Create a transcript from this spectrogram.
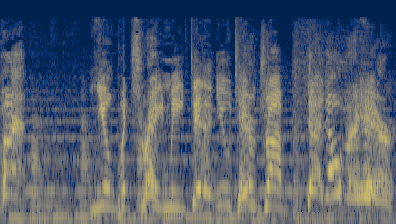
Huh! You betrayed me, didn't you, Teardrop? Get over here!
